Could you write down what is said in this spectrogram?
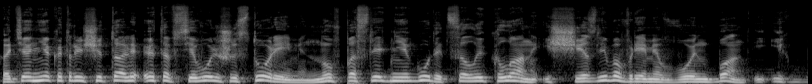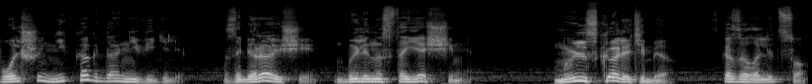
Хотя некоторые считали это всего лишь историями, но в последние годы целые кланы исчезли во время войн банд и их больше никогда не видели. Забирающие были настоящими. «Мы искали тебя», сказала лицо.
